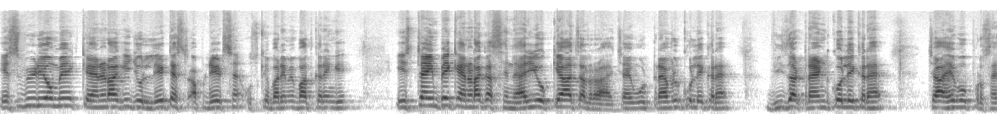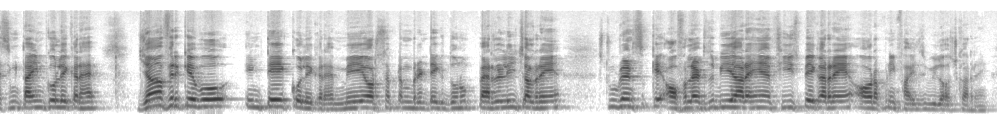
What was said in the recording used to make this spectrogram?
इस वीडियो में कनाडा की जो लेटेस्ट अपडेट्स हैं, उसके बारे में बात करेंगे। इस टाइम पे कनाडा का सिनेरियो क्या चल रहा है? चाहे वो ट्रैवल को लेकर है वीज़ा ट्रेंड को लेकर है, चाहे वो प्रोसेसिंग टाइम को लेकर है, या फिर के वो इनटेक को लेकर है। मई और सितंबर इनटेक दोनों पैरेलली चल रहे हैं। स्टूडेंट्स के ऑफ़र लेटर्स भी आ रहे हैं फ़ीस पे कर रहे हैं और अपनी फाइल्स भी लॉन्च कर रहे हैं।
